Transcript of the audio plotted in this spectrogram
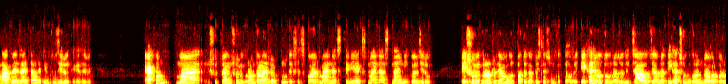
ভাগ হয়ে যায়, তাহলে কিন্তু জিরো থেকে যাবে। এখন সুতরাং সমীকরণ দাঁড়াইলো two X square minus three X minus nine equal zero এই সমীকরণটাকে আমাকে উৎপাদকের বিশ্লেষণ করতে হবে। এখানেও তোমরা যদি চাও যে আমরা দ্বিঘাত সমীকরণ ব্যবহার করব,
